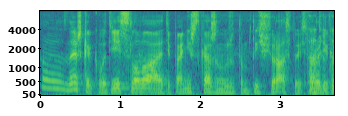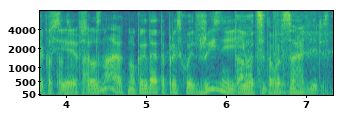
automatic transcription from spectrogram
знаешь, как вот есть слова, типа, они же сказаны уже там тысячу раз, то есть вроде как все Та-та-та-та-та-та. все знают, но когда это происходит в жизни, Да, и вот это вот взагалі різне.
